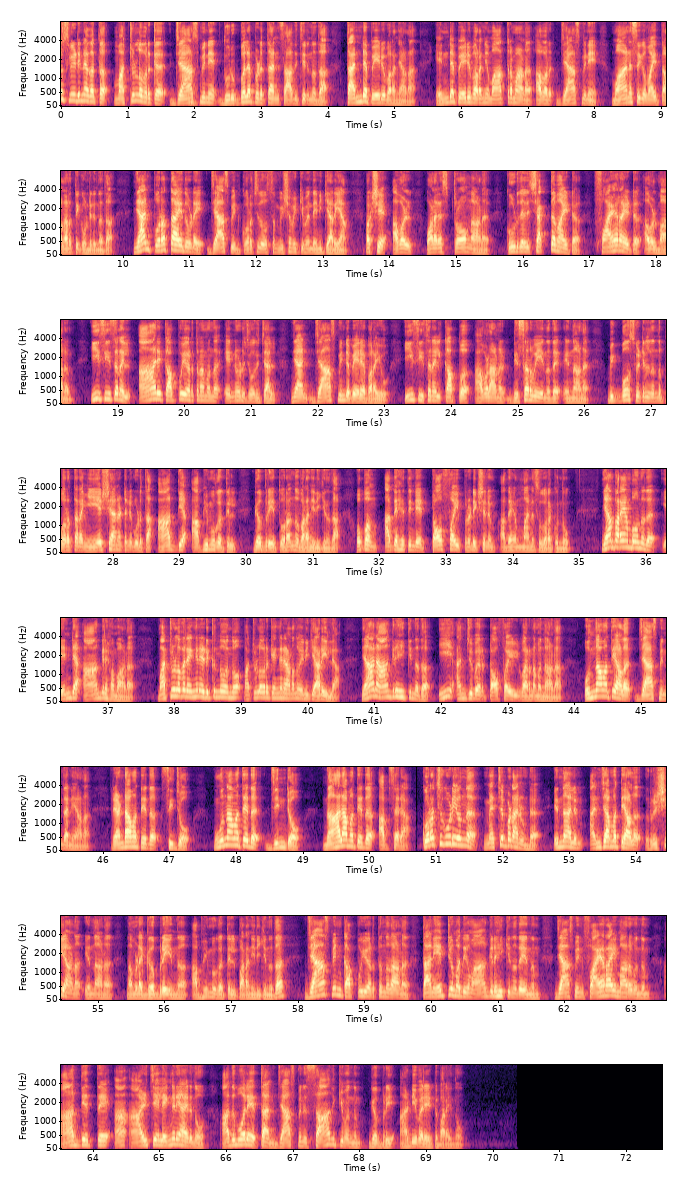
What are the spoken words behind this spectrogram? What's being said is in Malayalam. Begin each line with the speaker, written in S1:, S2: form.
S1: ബോസ് വീടിനകത്ത് മറ്റുള്ളവർക്ക് ജാസ്മിനെ ദുർബലപ്പെടുത്താൻ സാധിച്ചിരുന്നത് തന്റെ പേര് പറഞ്ഞാണ്. എന്റെ പേര് പറഞ്ഞു മാത്രമാണ് അവർ ജാസ്മിനെ മാനസികമായി തളർത്തിക്കൊണ്ടിരുന്നത്. ഞാൻ പുറത്തായതോടെ ജാസ്മിൻ കുറച്ചു ദിവസം വിഷമിക്കുമെന്ന് എനിക്കറിയാം. പക്ഷേ അവൾ വളരെ സ്ട്രോങ് ആണ്. കൂടുതൽ ശക്തമായിട്ട് ഫയറായിട്ട് അവൾ മാറും. ഈ സീസണിൽ ആര് കപ്പ് ഉയർത്തണമെന്ന് എന്നോട് ചോദിച്ചാൽ ഞാൻ ജാസ്മിന്റെ പേരെ പറയൂ. ഈ സീസണിൽ കപ്പ് അവളാണ് ഡിസർവ് ചെയ്യുന്നത് എന്നാണ് ബിഗ് ബോസ് വീട്ടിൽ നിന്ന് പുറത്തിറങ്ങി ഏഷ്യാനെറ്റിന് കൊടുത്ത ആദ്യ അഭിമുഖത്തിൽ ഗബ്രി തുറന്നു പറഞ്ഞിരിക്കുന്നത്. ഒപ്പം അദ്ദേഹത്തിന്റെ ടോപ്പ് ഫൈവ് പ്രൊഡിക്ഷനും അദ്ദേഹം മനസ്സ് തുറക്കുന്നു. ഞാൻ പറയാൻ പോകുന്നത് എന്റെ ആഗ്രഹമാണ്. മറ്റുള്ളവർ എങ്ങനെ എടുക്കുന്നുവെന്നോ മറ്റുള്ളവർക്ക് എങ്ങനെയാണെന്നോ എനിക്ക് അറിയില്ല. ഞാൻ ആഗ്രഹിക്കുന്നത് ഈ അഞ്ചു പേർ ടോപ്പ് ഫൈവിൽ വരണമെന്നാണ്. ഒന്നാമത്തെ ആൾ ജാസ്മിൻ തന്നെയാണ്. രണ്ടാമത്തേത് സിജോ. മൂന്നാമത്തേത് ജിൻഡോ നാലാമത്തേത് അപ്സര. കുറച്ചുകൂടി ഒന്ന് മെച്ചപ്പെടാനുണ്ട്. എന്നാലും അഞ്ചാമത്തെ ആൾ ഋഷിയാണ് എന്നാണ് നമ്മുടെ ഗബ്രി ഇന്ന് അഭിമുഖത്തിൽ പറഞ്ഞിരിക്കുന്നത്. ജാസ്മിൻ കപ്പ് ഉയർത്തുന്നതാണ് താൻ ഏറ്റവും അധികം ആഗ്രഹിക്കുന്നത് എന്നും ജാസ്മിൻ ഫയറായി മാറുമെന്നും ആദ്യത്തെ ആ ആഴ്ചയിൽ എങ്ങനെയായിരുന്നോ അതുപോലെ എത്താൻ ജാസ്മിന് സാധിക്കുമെന്നും ഗബ്രി അടിവരയിട്ട് പറയുന്നു.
